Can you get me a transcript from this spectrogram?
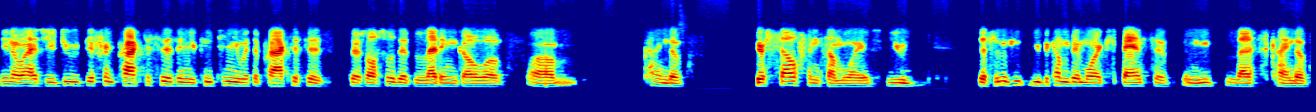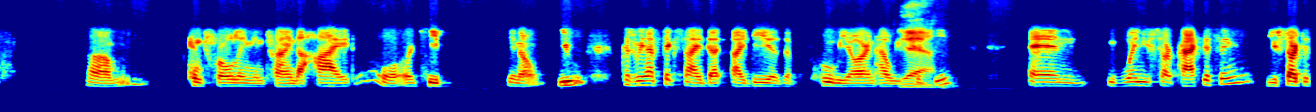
you know, as you do different practices and you continue with the practices, there's also this letting go of um, kind of yourself in some ways. You this, you become a bit more expansive and less kind of um, controlling and trying to hide or, or keep, you know, you because we have fixed ideas of who we are and how we yeah. should be. And when you start practicing, you start to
